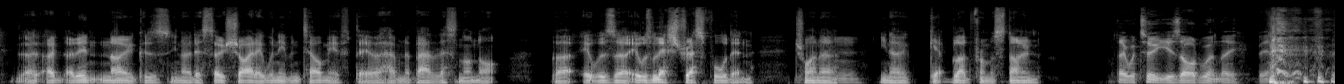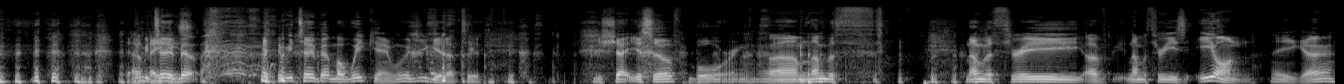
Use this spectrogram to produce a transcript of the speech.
I, I, didn't know because you know they're so shy they wouldn't even tell me if they were having a bad lesson or not. But it was uh, it was less stressful than trying to you know get blood from a stone. They were two years old, weren't they, Ben? Let me tell you about. let me tell you about my weekend. What did you get up to? You shat yourself? Boring. Um, number th- number three of number three is AEON. There you go.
